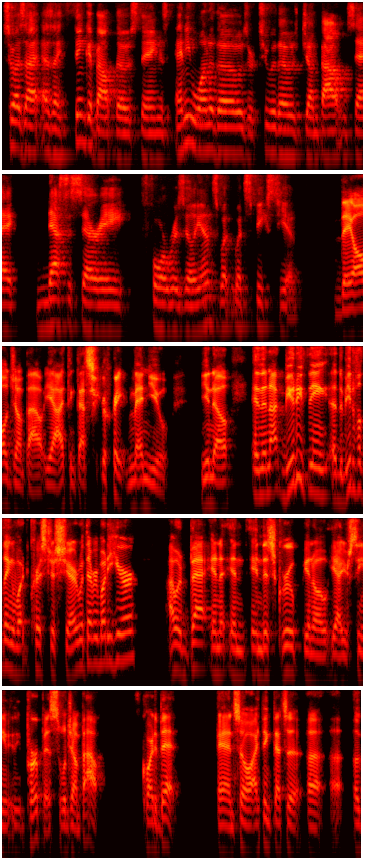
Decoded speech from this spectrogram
So as I as I think about those things, any one of those or two of those jump out and say necessary for resilience. What what speaks to you? They all jump out. Yeah, I think that's a great menu. You know, and the not beauty thing, the beautiful thing of what Chris just shared with everybody here, I would bet in in in this group, you know, yeah, you're seeing purpose will jump out quite a bit. And so I think that's a, a, a,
